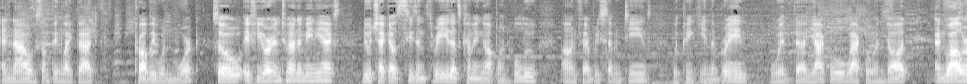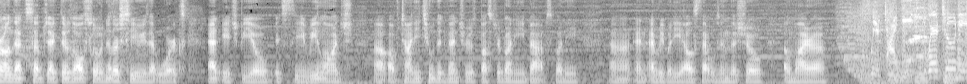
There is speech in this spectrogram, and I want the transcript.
and now something like that probably wouldn't work. So if you are into Animaniacs, do check out season three that's coming up on Hulu on February 17th with Pinky and the Brain, with uh, Yakko, Wakko, and Dot. And while we're on that subject, there's also another series that works at HBO. It's the relaunch of Tiny Toon Adventures, Buster Bunny, Babs Bunny, uh, and everybody else that was in the show. Elmyra, We're tiny, we're toony,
